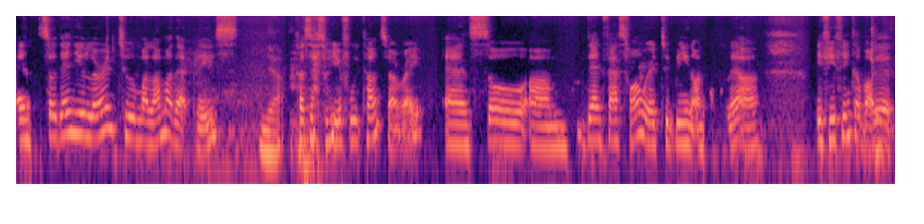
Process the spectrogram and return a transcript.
And so then you learn to malama that place Yeah. because that's where your food comes from, right? And so um, then fast forward to being on Hokulea. If you think about it,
